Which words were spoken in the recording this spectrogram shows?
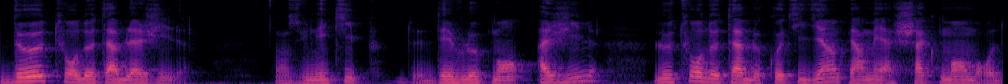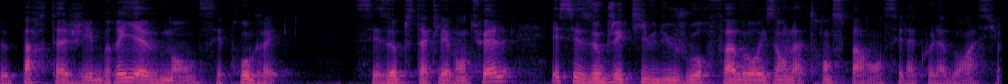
Deux tours de table agiles. Dans une équipe de développement agile, le tour de table quotidien permet à chaque membre de partager brièvement ses progrès, ses obstacles éventuels et ses objectifs du jour favorisant la transparence et la collaboration.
